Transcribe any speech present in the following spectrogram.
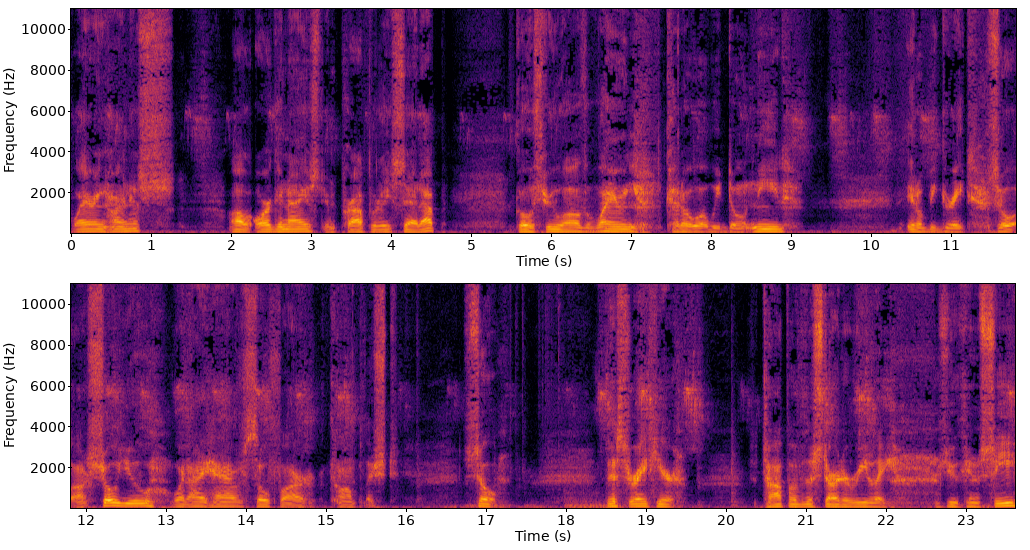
wiring harness all organized and properly set up, go through all the wiring, cut out what we don't need, it'll be great. So I'll show you what I have so far accomplished. So this right here, the top of the starter relay. As you can see,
